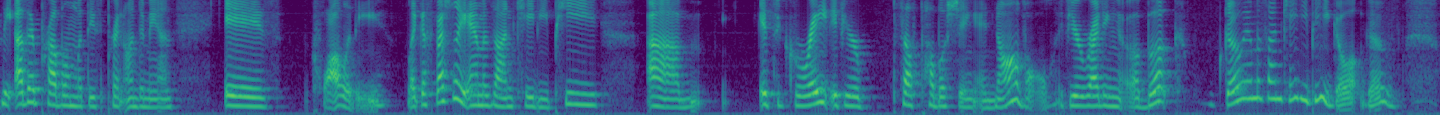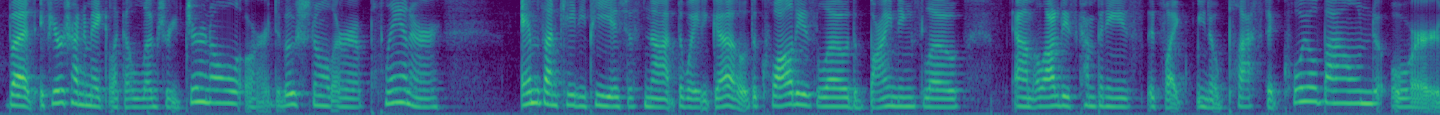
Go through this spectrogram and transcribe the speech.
The other problem with these print on demand is quality. Like, especially Amazon KDP, um, it's great if you're self publishing a novel. If you're writing a book, go Amazon KDP, go, go. But if you're trying to make like a luxury journal or a devotional or a planner, Amazon KDP is just not the way to go. The quality is low, the binding's low. Um, a lot of these companies, it's like, you know, plastic coil bound or,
